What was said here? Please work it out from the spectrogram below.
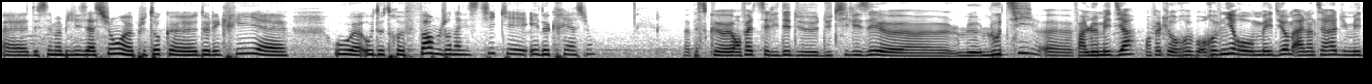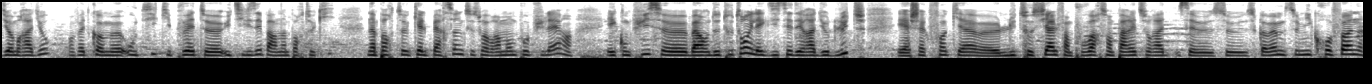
de ces mobilisations plutôt que de l'écrit ou, d'autres formes journalistiques et de création? Parce que en fait c'est l'idée d'utiliser euh, l'outil, euh, enfin le média, en fait le revenir au médium, à l'intérêt du médium radio, en fait comme euh, outil qui peut être utilisé par n'importe qui, n'importe quelle personne, que ce soit vraiment populaire, et qu'on puisse, bah, de tout temps il a existé des radios de lutte, et à chaque fois qu'il y a lutte sociale, enfin pouvoir s'emparer de ce, ce, quand même ce microphone,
